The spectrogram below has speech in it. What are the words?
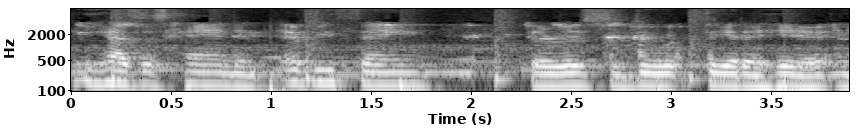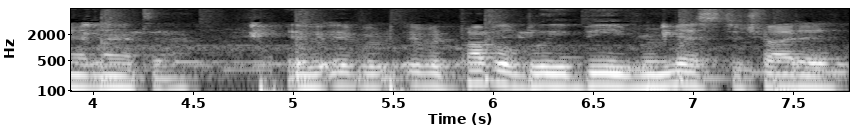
he has his hand in everything there is to do with theater here in Atlanta. It, it, it would probably be remiss to try to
